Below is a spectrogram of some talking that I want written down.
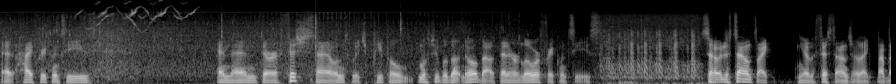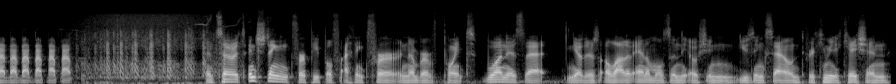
at high frequencies, and then there are fish sounds, which people most people don't know about, that are lower frequencies. So it sounds like you know the fish sounds are like bop, bop, bop, bop, bop, bop. And so it's interesting for people, I think, for a number of points. One is that you know there's a lot of animals in the ocean using sound for communication.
